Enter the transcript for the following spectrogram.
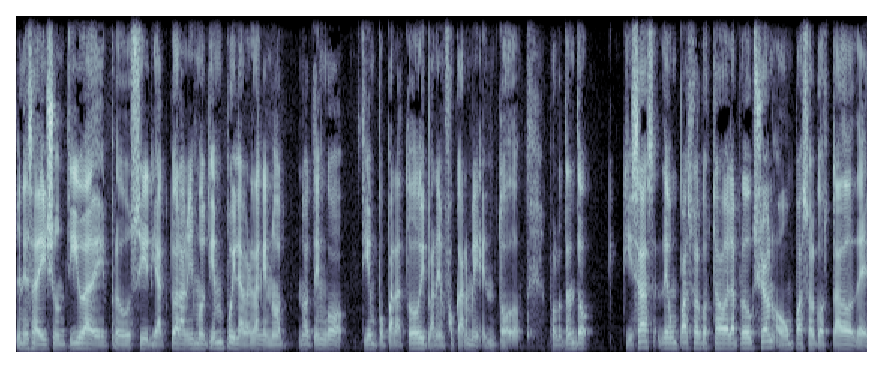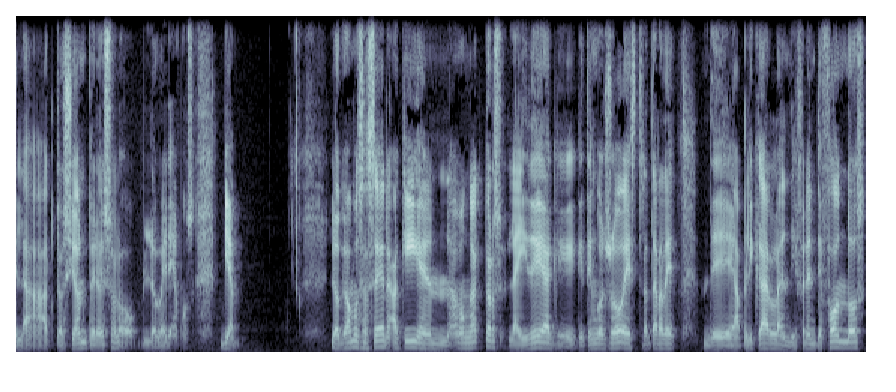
en esa disyuntiva de producir y actuar al mismo tiempo y la verdad que no, no tengo tiempo para todo y para enfocarme en todo. Por lo tanto, quizás de un paso al costado de la producción o un paso al costado de la actuación, pero eso lo, veremos. Bien, lo que vamos a hacer aquí en Among Actors, la idea que, tengo yo es tratar de, aplicarla en diferentes fondos,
